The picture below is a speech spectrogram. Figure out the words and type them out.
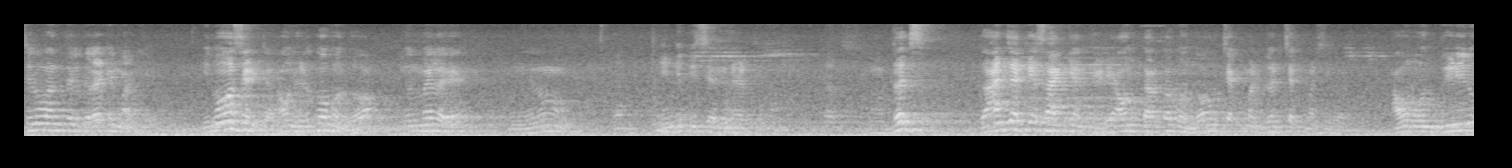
ಸಿರುವಂತಲ್ಲಿ ಗಲಾಟೆ ಮಾಡಿ, ಇನ್ನೋಸೆಂಟ್ ಅವ್ನು ಹಿಡ್ಕೊಬಂದು ಇವನ ಮೇಲೆ ಏನು? ಎನ್ ಡಿ ಪಿ ಸಿ ಅಲ್ಲಿ ಹೇಳ್ತೀನಿ ಡ್ರಗ್ಸ್ ಗಾಂಜಾ ಕೇಸ್ ಹಾಕಿ ಅಂತೇಳಿ ಅವ್ನು ಕರ್ಕೊಬಂದು ಅವ್ನು ಚೆಕ್ ಮಾಡಿ ಡ್ರಗ್ ಚೆಕ್ ಮಾಡಿಸಿದ್ದಾರೆ ಅವನು ಒಂದು ಬೀಡಿನೂ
